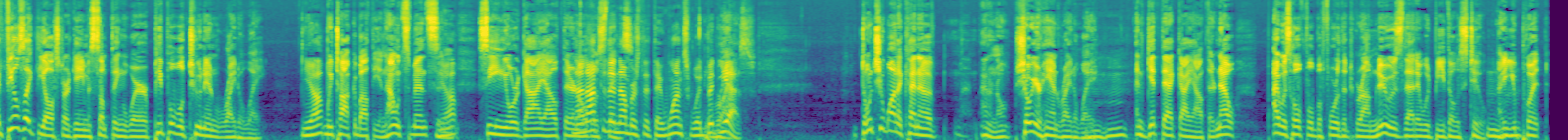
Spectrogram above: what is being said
It feels like the All Star game is something where people will tune in right away. Yeah. We talk about the announcements and Yep. seeing your guy out there. And Now, not to the numbers that they once would, but Right. yes. don't you want to kind of I don't know show your hand right away Mm-hmm. and get that guy out there? Now, I was hopeful before the deGrom news that it would be those 2 Mm-hmm. You put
